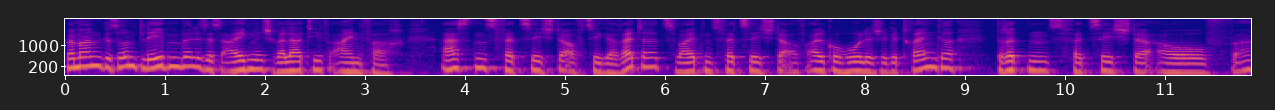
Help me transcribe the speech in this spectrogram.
Wenn man gesund leben will, ist es eigentlich relativ einfach. Erstens verzichte auf Zigarette, zweitens verzichte auf alkoholische Getränke, drittens verzichte auf äh,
